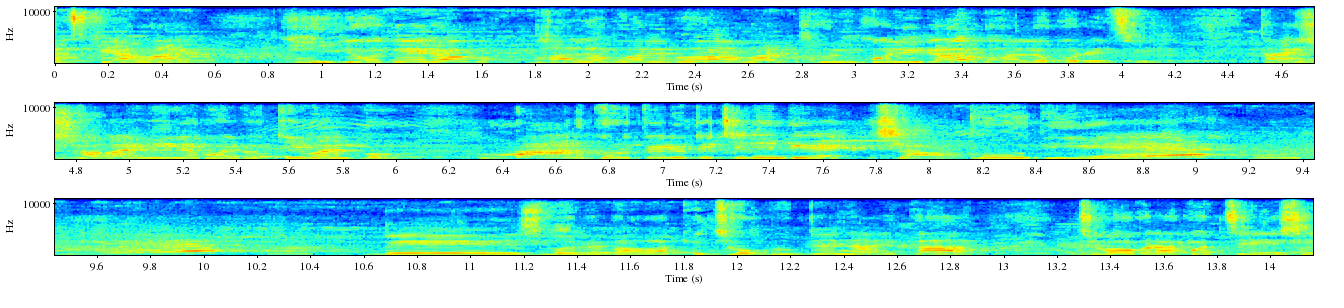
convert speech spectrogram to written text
আজকে আমার হিরোদেরও ভালো বলব, আমার ফুলকলিরাও ভালো করেছে। তাই সবাই মিলে বলব, কি বলব? মার করতে রুটি চিনি দিয়ে, চাপু দিয়ে। বেশ, বলে বাবা কি ঝগড়ুটে নায়িকা? ঝগড়া করছে এসে।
